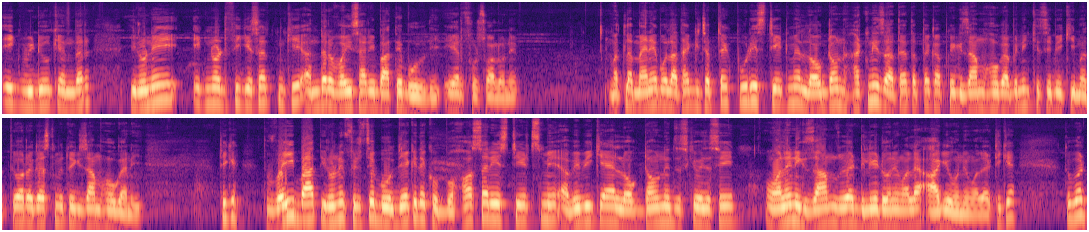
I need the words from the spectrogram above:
एक वीडियो के अंदर इन्होंने एक नोटिफिकेशन के अंदर वही सारी बातें बोल दी एयरफोर्स वालों ने। मतलब मैंने बोला था कि जब तक पूरी स्टेट में लॉकडाउन हट नहीं जाता है, तब तक आपका एग्ज़ाम होगा भी नहीं किसी भी कीमत पे, और अगस्त में तो एग्ज़ाम होगा नहीं। ठीक है? तो वही बात इन्होंने फिर से बोल दिया कि देखो, बहुत सारे स्टेट्स में अभी भी क्या है लॉकडाउन है, जिसकी वजह से ऑनलाइन एग्ज़ाम जो है डिलेड होने वाला है, आगे होने वाला है, ठीक है? तो बट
